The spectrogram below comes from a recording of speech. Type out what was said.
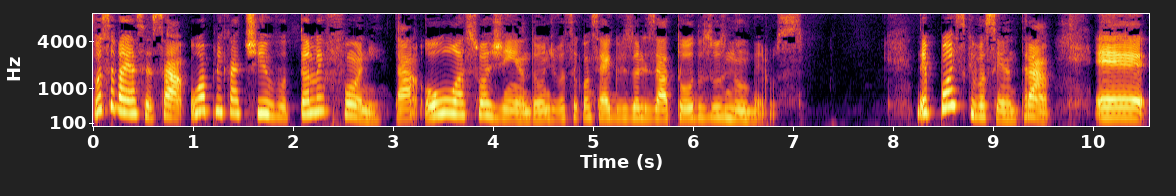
Você vai acessar o aplicativo Telefone, tá? Ou a sua agenda, onde você consegue visualizar todos os números. Depois que você entrar, é,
